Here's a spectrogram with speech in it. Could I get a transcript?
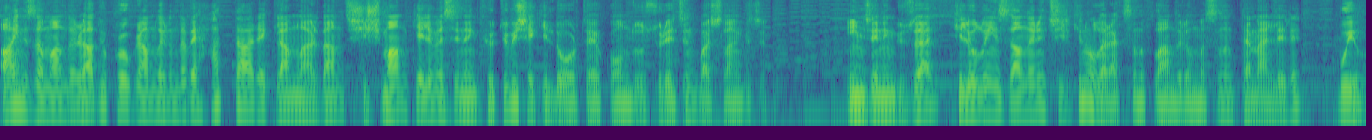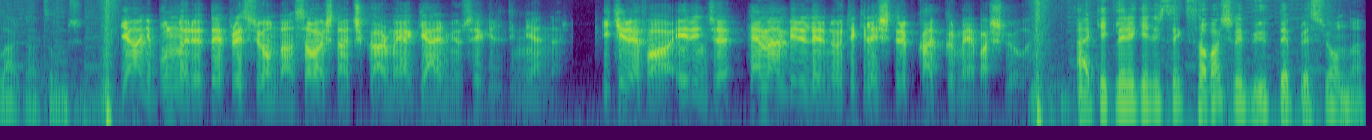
aynı zamanda radyo programlarında ve hatta reklamlardan şişman kelimesinin kötü bir şekilde ortaya konduğu sürecin başlangıcı. İncenin güzel, kilolu insanların çirkin olarak sınıflandırılmasının temelleri bu yıllarda atılmış. Yani bunları depresyondan, savaştan çıkarmaya gelmiyor sevgili dinleyenler. İki refaha erince hemen birilerini ötekileştirip kalp kırmaya başlıyorlar. Erkeklere gelirsek savaş ve büyük depresyonla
